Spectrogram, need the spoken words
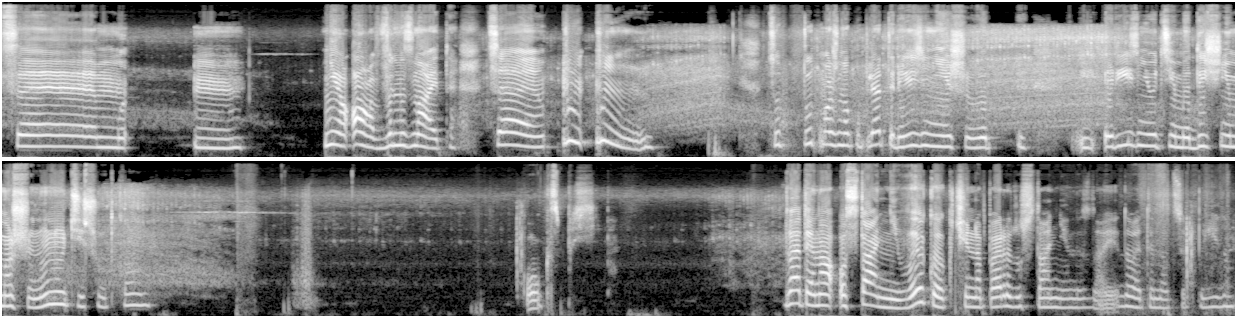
Це. Ні, а, ви не знаєте. Це. Тут, тут можна купляти різні швид... різні оці медичні машини. Ну, ті швидко. Ок, спасибо. Давайте на останній виклик чи на передостанній, не знаю. Давайте на це поїдемо.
